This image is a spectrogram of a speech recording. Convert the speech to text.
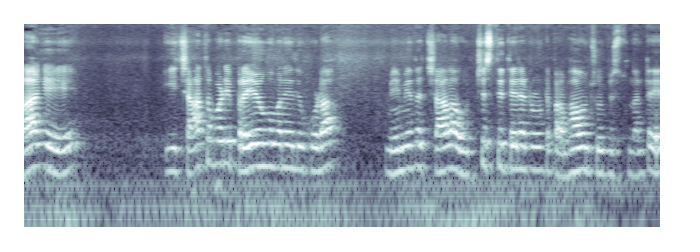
అలాగే ఈ చాతబడి ప్రయోగం అనేది కూడా మీ మీద చాలా ఉచ్చస్థితి అయినటువంటి ప్రభావం చూపిస్తుంది. అంటే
